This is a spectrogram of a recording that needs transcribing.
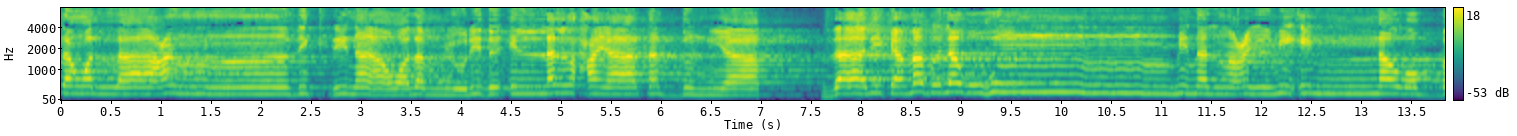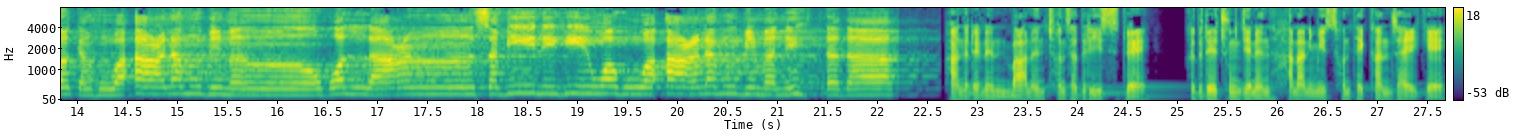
تولى عن ذكرنا ولم يرد إلا الحياة الدنيا ذلك مبلغهم من العلم إن ربك هو أعلم بمن ضل عن سبيله وهو أعلم بمن اهتدى 하늘에는 많은 천사들이 있으되 그들의 중재는 하나님이 선택한 자에게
